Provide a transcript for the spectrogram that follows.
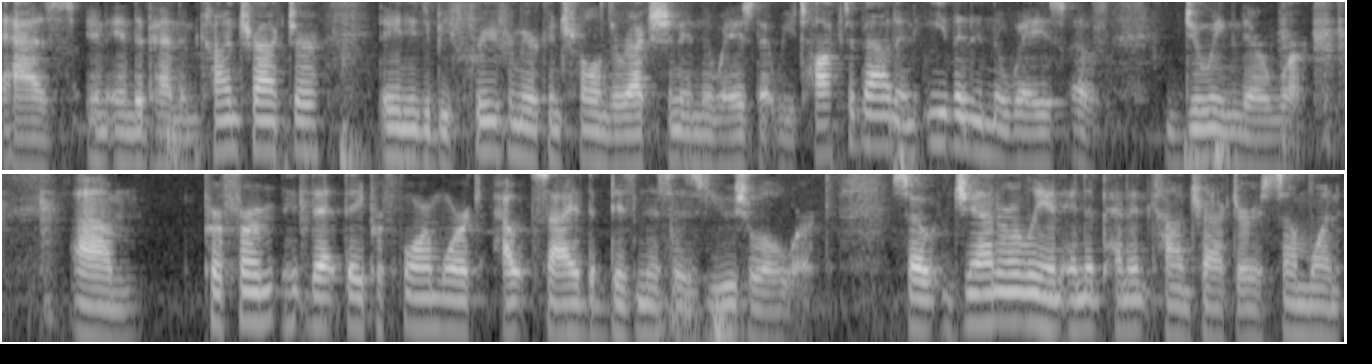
as an independent contractor. They need to be free from your control and direction in the ways that we talked about, and even in the ways of doing their work. Um, perform that they perform work outside the business as usual work. So generally, an independent contractor is someone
